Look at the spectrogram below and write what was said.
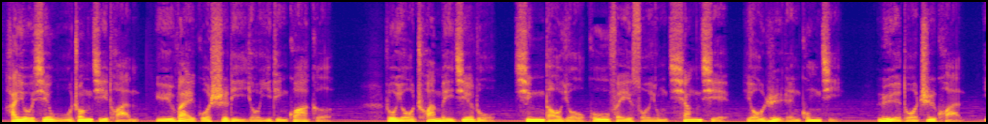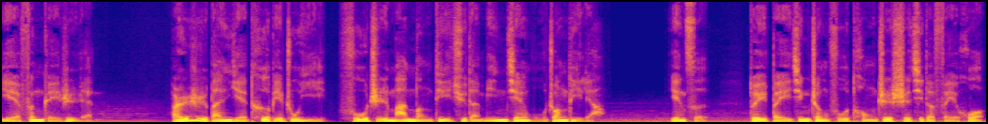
还有些武装集团与外国势力有一定瓜葛。如有传媒揭露青岛有古匪所用枪械由日人供给，掠夺之款也分给日人。而日本也特别注意扶植满蒙地区的民间武装力量，因此对北京政府统治时期的匪祸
